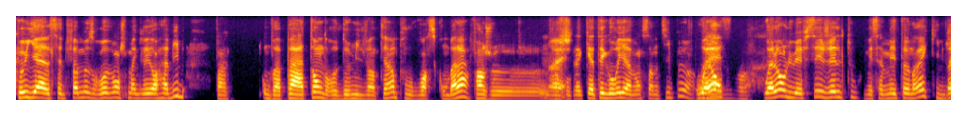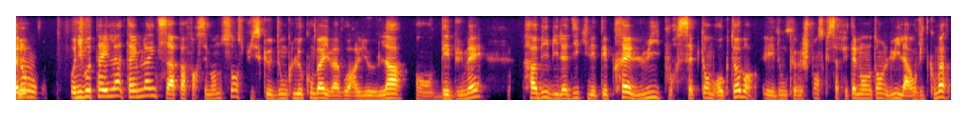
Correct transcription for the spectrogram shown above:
qu'il y a cette fameuse revanche McGregor-Habib, enfin, on va pas attendre 2021 pour voir ce combat-là. Enfin, je, Ouais. la catégorie avance un petit peu. hein. Ou Ouais. alors, ou alors l'UFC gèle tout, mais ça m'étonnerait qu'il Bah gèle au niveau timeline, ça n'a pas forcément de sens puisque donc le combat il va avoir lieu là en début mai. Habib, il a dit qu'il était prêt lui pour septembre-octobre et donc euh, je pense que ça fait tellement longtemps. Lui, il a envie de combattre.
